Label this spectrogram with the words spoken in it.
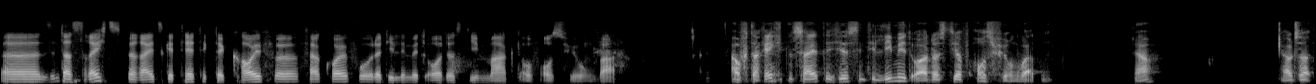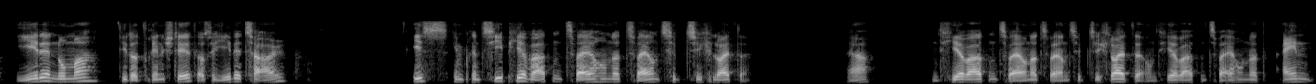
Äh, sind das rechts bereits getätigte Käufe, Verkäufe oder die Limit Orders, die im Markt auf Ausführung warten? Auf der rechten Seite hier sind die Limit Orders, die auf Ausführung warten. Ja. Also jede Nummer, die da drin steht, also jede Zahl, ist im Prinzip, hier warten 272 Leute. Ja. Und hier warten 272 Leute und hier warten 201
